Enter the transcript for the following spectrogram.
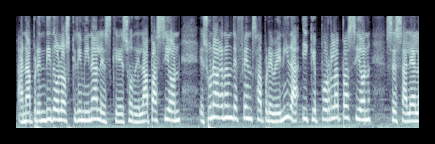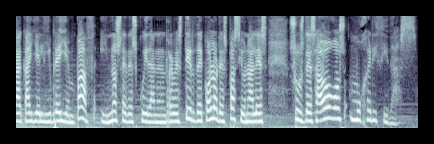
Han aprendido los criminales que eso de la pasión es una gran defensa prevenida y que por la pasión se sale a la calle libre y en paz y no se descuidan en revestir de colores pasionales sus desahogos mujericidas.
